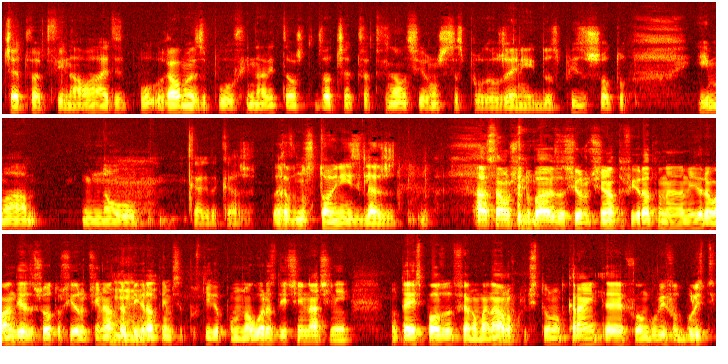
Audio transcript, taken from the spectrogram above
четвърт финала, айде, по, рано е за полуфиналите, още два четвърт финала сигурно ще са с продължение и доспи, защото има много, как да кажа, равностойни изглеждат. Аз само ще добавя за широчината в играта на Нидерландия, защото широчината Мгм. в играта им се постига по много различни начини, но те използват феноменално, включително от крайните флангови футболисти.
